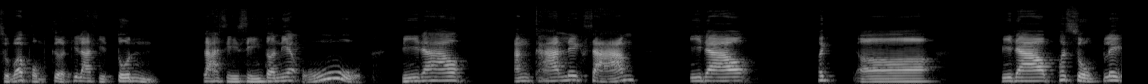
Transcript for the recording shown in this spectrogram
สมมติว่าผมเกิดที่ราศีตุลราศีสิงห์ตอนเนี้ยโอ้มีดาว อังคารเลข3มีดาวเอ่อมีดาวพฤศุกร์เลข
